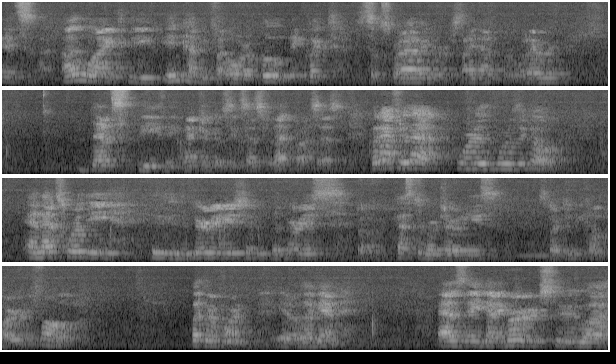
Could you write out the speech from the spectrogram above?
It's unlike the incoming funnel where boom, they clicked subscribe or sign up or whatever. That's the, the metric of success for that process. But after that, where does, where does it go? and that's where the, the the variation, the various customer journeys start to become harder to follow. But they're important, you know, again, as they diverge through uh,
